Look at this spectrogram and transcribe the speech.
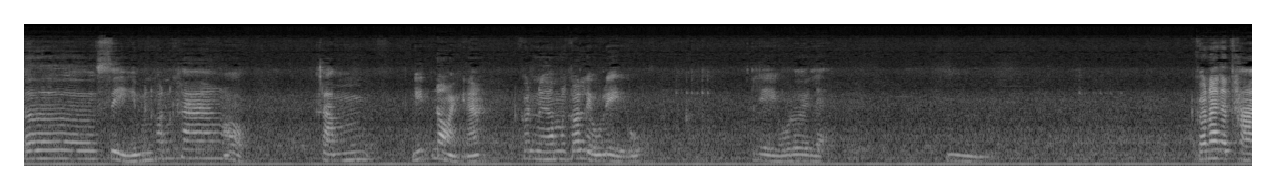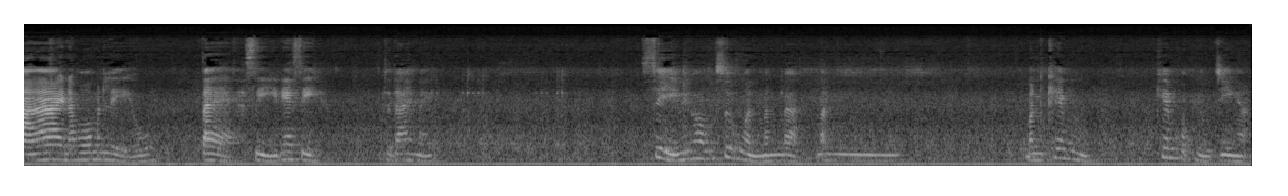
เออสีมันค่อนข้างออกคล้ำนิดหน่อยนะ ก็เนื้อมันก็เหลวๆ เหลวเลยแหละ อืม ก็น่าจะทาง่ายนะเพราะว่ามันเหลว แต่สีเนี่ยสิ จะได้ไหม สีมีความรู้สึกเหมือนมันแบบ มัน มันเข้ม เข้มกว่าผิวจริงอะ่ะ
